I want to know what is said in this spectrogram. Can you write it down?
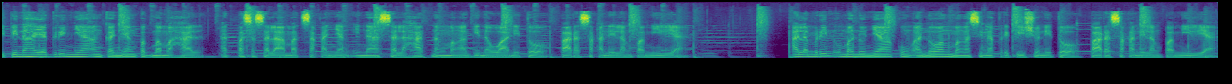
Ipinahayag rin niya ang kanyang pagmamahal at pasasalamat sa kanyang ina sa lahat ng mga ginawa nito para sa kanilang pamilya. Alam rin umano niya kung ano ang mga sinakripisyo nito para sa kanilang pamilya.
